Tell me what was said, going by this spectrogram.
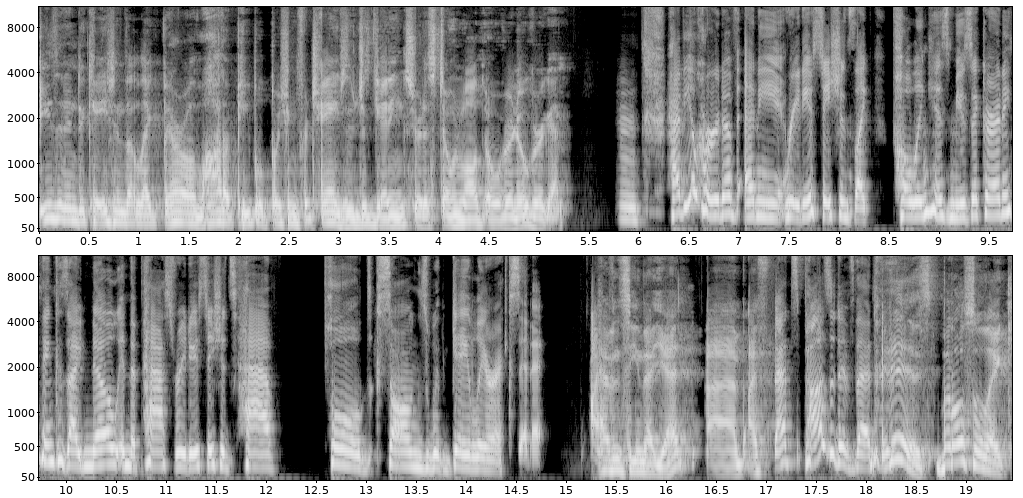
is an indication that like there are a lot of people pushing for change. They're just getting sort of stonewalled over and over again. Mm. Have you heard of any radio stations like pulling his music or anything? Because I know in the past radio stations have pulled songs with gay lyrics in it. I haven't seen that yet. Um, I that's positive then. It is, but also like,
